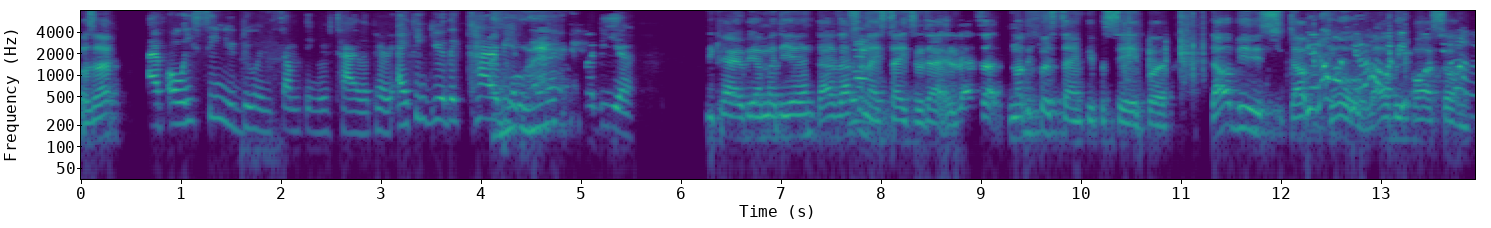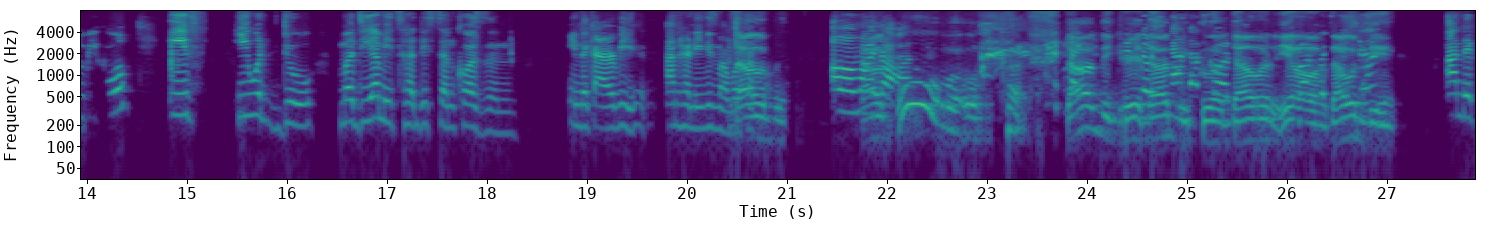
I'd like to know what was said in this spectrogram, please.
Was that? I've always seen you doing something with Tyler Perry. I think you're the Caribbean right. The Caribbean Madea. That, that's yeah. a nice title. That that's a, not the first time people say it, but that would be that, you know what, you know that would be, be awesome. You know would be cool if he would do Madea meets her distant cousin in the Caribbean, and her name is would be, Oh my that god! Ooh, that would be great. that would be good. That would, yo, that would be and they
